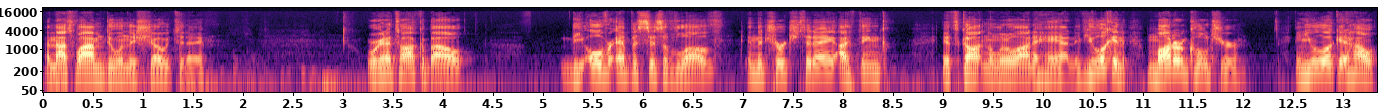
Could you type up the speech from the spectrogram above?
And that's why I'm doing this show today. We're going to talk about the overemphasis of love in the church today. I think it's gotten a little out of hand. If you look in modern culture and you look at how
